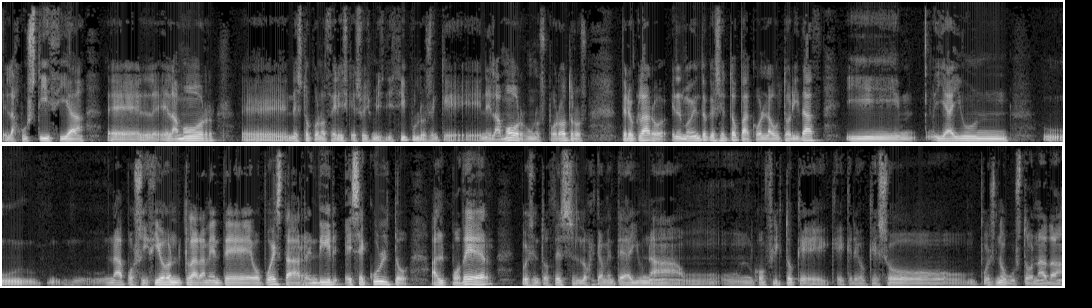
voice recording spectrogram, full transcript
la justicia, el, amor. en esto conoceréis que sois mis discípulos, en que en el amor unos por otros. Pero claro, en el momento que se topa con la autoridad y hay un una posición claramente opuesta a rendir ese culto al poder, pues entonces lógicamente hay una, un, conflicto que, creo que eso pues no gustó nada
